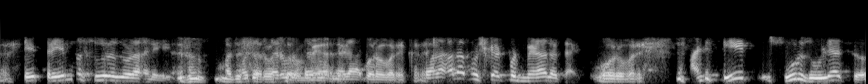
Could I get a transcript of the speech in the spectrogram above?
ते प्रेम सूर मिळालं. बरोबर. फळाला पुष्कळ पण मिळालं काय? बरोबर आणि ते सूर जुळल्याचं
